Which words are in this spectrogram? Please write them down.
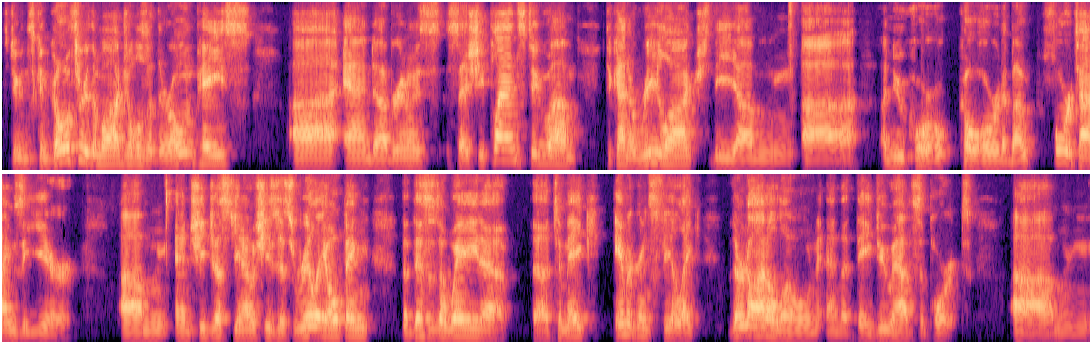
Students can go through the modules at their own pace. Uh, and Bruno says she plans to um, to kind of relaunch the um, a new cohort about four times a year. Um, and she just, you know, she's just really hoping that this is a way to uh, to make immigrants feel like they're not alone and that they do have support um,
